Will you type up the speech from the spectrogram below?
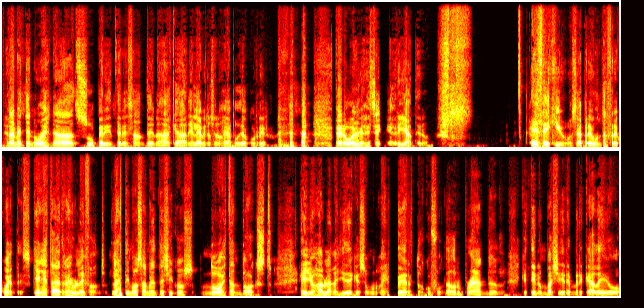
Realmente no es nada súper interesante, nada que a Daniel y a mí no se nos haya podido ocurrir, pero bueno, ellos dicen que es brillante, ¿no? FAQ, o sea, preguntas frecuentes. ¿Quién está detrás de Relay Fund? Lastimosamente, chicos, no están doxed. Ellos hablan allí de que son unos expertos, cofundador Brandon, que tiene un bachiller en mercadeo,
